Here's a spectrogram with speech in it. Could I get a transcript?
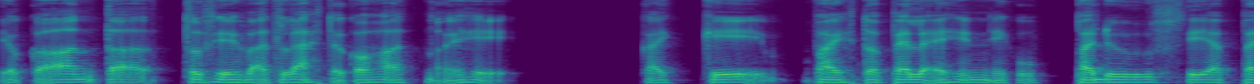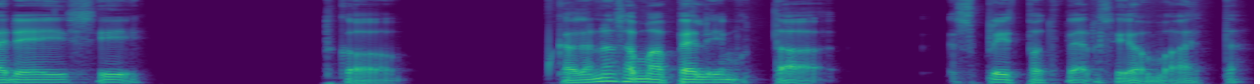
joka antaa tosi hyvät lähtökohdat noihin kaikki vaihtopeleihin, niin kuin Padusi ja Padeisi, jotka on käytännön sama peli, mutta Splitbot-versio vaan, että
